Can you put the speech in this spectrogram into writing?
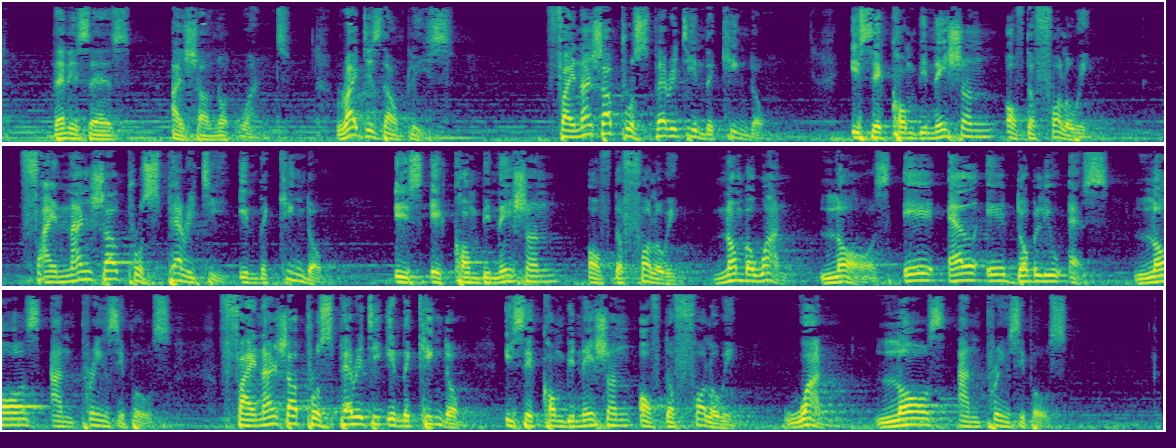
Then he says, I shall not want. Write this down, please. Financial prosperity in the kingdom is a combination of the following. Financial prosperity in the kingdom is a combination of the following. Number one, laws. A-L-A-W-S. Laws and principles. Financial prosperity in the kingdom is a combination of the following. One, laws and principles.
